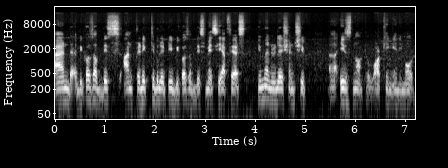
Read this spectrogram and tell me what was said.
And because of this unpredictability because of this messy affairs human relationship uh, is not working anymore.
